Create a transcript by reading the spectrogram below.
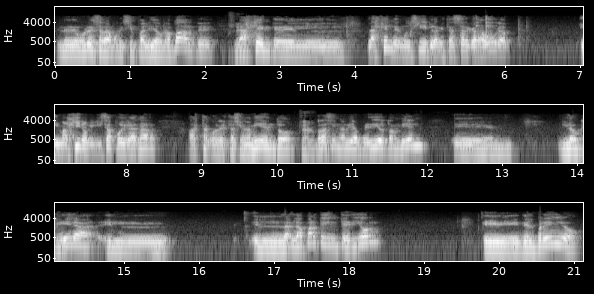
le devolvés a la municipalidad una parte, Sí. la gente del la gente del municipio, la que está cerca labura, imagino que quizás puede ganar hasta con el estacionamiento. Claro. Racing había pedido también eh, lo que era el, el- la, la parte interior eh, del predio,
